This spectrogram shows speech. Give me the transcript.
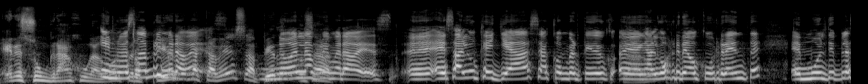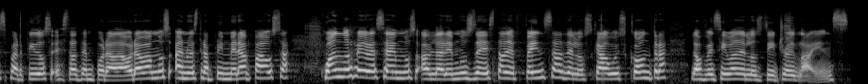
eres un gran jugador. Y no es pero la primera vez. la cabeza. pierdes- no es la sea, primera vez. Eh, es algo que ya se ha convertido en algo recurrente en múltiples partidos esta temporada. Ahora vamos a nuestra primera pausa. Cuando regresemos hablaremos de esta defensa de los Cowboys contra la ofensiva de los Detroit Lions.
